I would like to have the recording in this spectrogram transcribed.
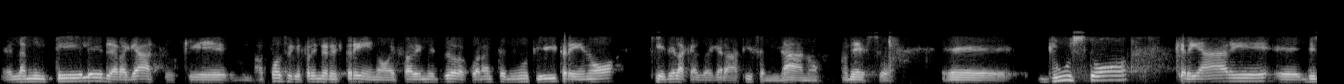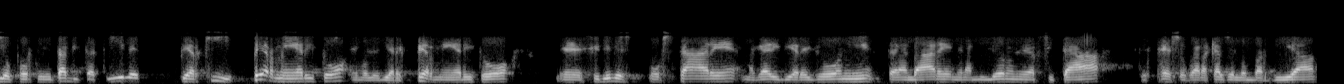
lamentele del ragazzo che mh, al posto che prendere il treno e fare mezz'ora 40 minuti di treno chiede la casa gratis a Milano. Adesso eh, giusto creare eh, delle opportunità abitative per chi per merito, e voglio dire per merito, eh, si deve spostare magari di regioni per andare nella migliore università, che spesso guarda caso in Lombardia,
